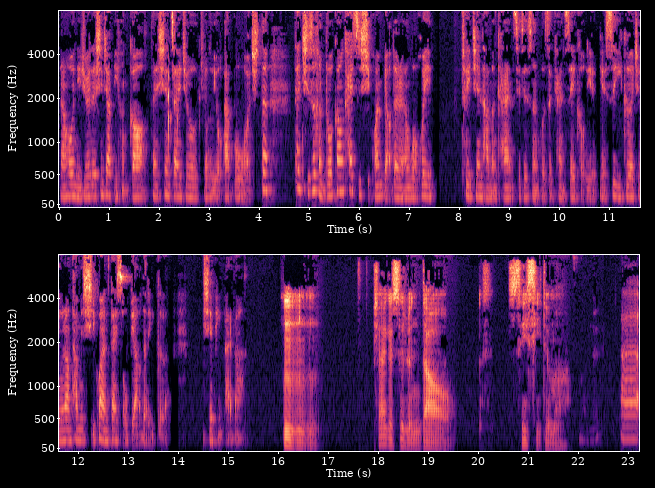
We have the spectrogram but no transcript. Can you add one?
然后你觉得性价比很高，但现在就就有 Apple Watch。但但其实很多刚开始喜欢表的人，我会推荐他们看 Citizen 或者看 Seiko，也也是一个就让他们习惯戴手表的一个一些品牌吧。嗯嗯嗯。下一个是轮到 CC 对吗？呃。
